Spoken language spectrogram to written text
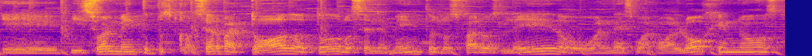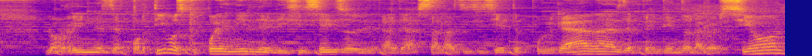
Eh, visualmente pues conserva todo, todos los elementos, los faros LED o, o halógenos, los rines deportivos que pueden ir de 16 hasta las 17 pulgadas, dependiendo la versión.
